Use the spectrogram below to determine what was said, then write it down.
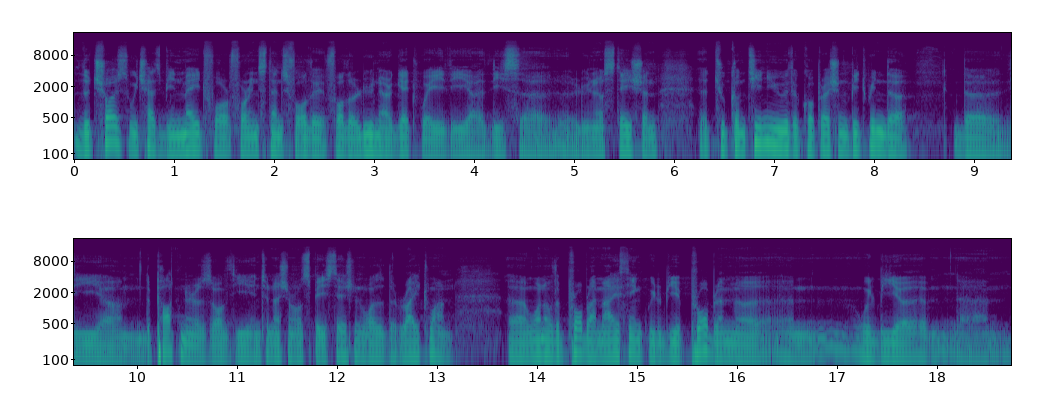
the choice which has been made for, for instance, for the for the lunar gateway, the this lunar station, to continue the cooperation between the the, the, um, the partners of the International Space Station was the right one. uh, one of the problem I think will be a problem, uh, um, will be a, um,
